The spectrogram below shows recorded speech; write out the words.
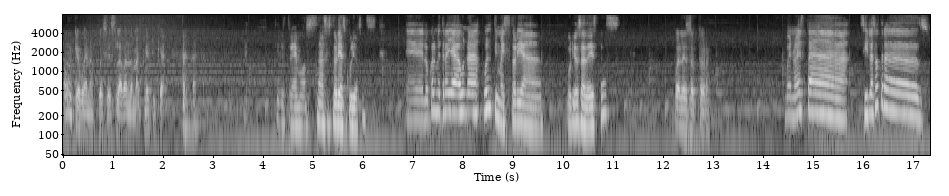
Aunque bueno, pues es la banda magnética. Sí, les traemos unas historias curiosas. Eh, lo cual me trae a una última historia curiosa de estas. ¿Cuál es, doctor? Bueno, esta. Si las otras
